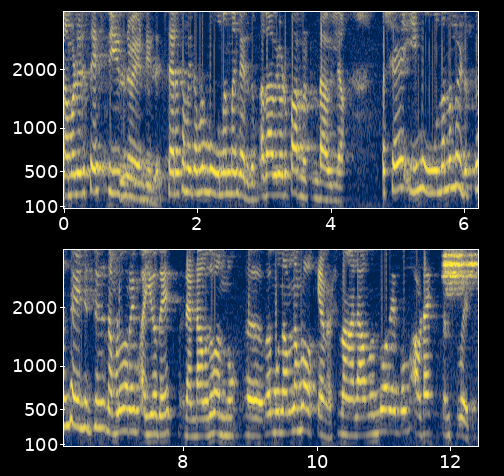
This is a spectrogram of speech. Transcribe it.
നമ്മളൊരു സേഫ്റ്റി ഇതിന് വേണ്ടിയിട്ട്. ചില സമയത്ത് നമ്മൾ മൂന്നെണ്ണം കരുതും. അത് അവരോട് പറഞ്ഞിട്ടുണ്ടാവില്ല. പക്ഷേ ഈ മൂന്നെണ്ണം എടുത്തും കഴിഞ്ഞിട്ട് നമ്മൾ പറയും അയ്യോ അതെ രണ്ടാമത് വന്നു. മൂന്നാമത് നമ്മൾ ഓക്കെയാണ്. പക്ഷെ നാലാമത് എന്ന് പറയുമ്പോൾ അവിടെ എക്സ്പെൻസ് വരും.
